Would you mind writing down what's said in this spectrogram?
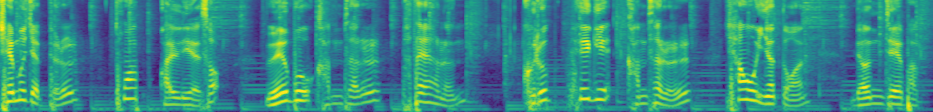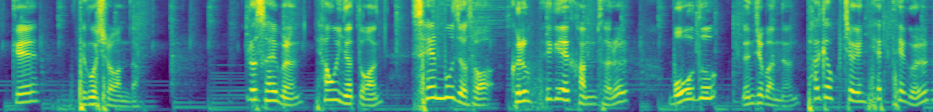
재무제표를 통합 관리해서 외부 감사를 받아야 하는 그룹 회계 감사를 향후 2년 동안 면제받게 된 것이라고 합니다. 이로써 하이브는 향후 2년 동안 세무조사와 그룹 회계 감사를 모두 면제받는 파격적인 혜택을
